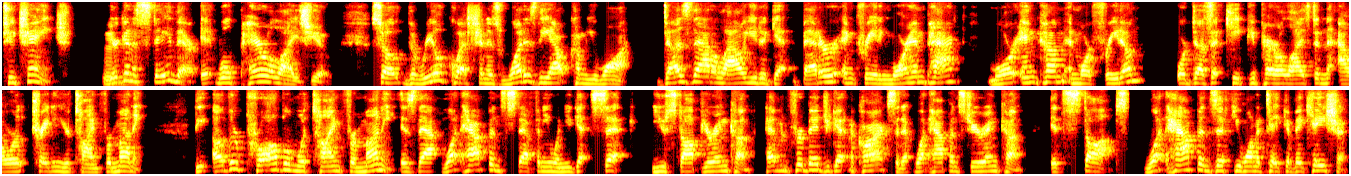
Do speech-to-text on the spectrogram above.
to change? Mm-hmm. You're going to stay there. It will paralyze you. So the real question is what is the outcome you want? Does that allow you to get better and creating more impact, more income, and more freedom? Or does it keep you paralyzed in the hour trading your time for money? The other problem with time for money is that what happens, Stephanie, when you get sick? You stop your income. Heaven forbid you get in a car accident. What happens to your income? It stops. What happens if you want to take a vacation?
